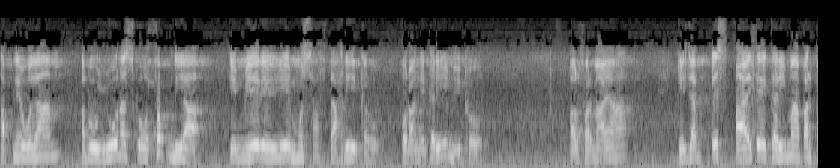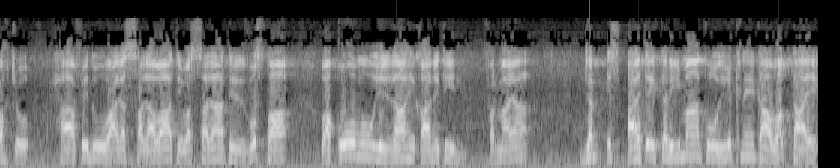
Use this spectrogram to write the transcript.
اپنے غلام ابو یونس کو حکم دیا کہ میرے لیے مصحف تحریر کرو، قرآن کریم لکھو۔ اور فرمایا کہ جب اس آیت کریمہ پر پہنچو حافظ الصلاوات والصلاة الوسطى وقوموا لله قانتين فرمایا جب اس آیت کریمہ کو لکھنے کا وقت آئے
